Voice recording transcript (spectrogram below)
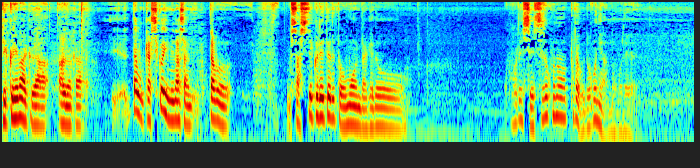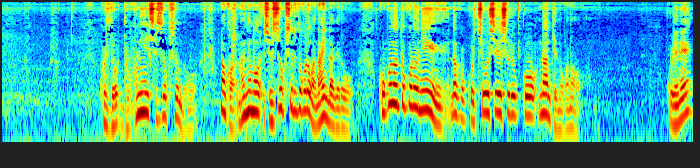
びっくりマークがあるのか、多分賢い皆さん、多分させてくれてると思うんだけど、これ接続のプラグどこにあんのこれ。これど、どこに接続するの？なんか何も接続するところがないんだけど、ここのところになんかこう調整する、こう、なんていうのかな？これね、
